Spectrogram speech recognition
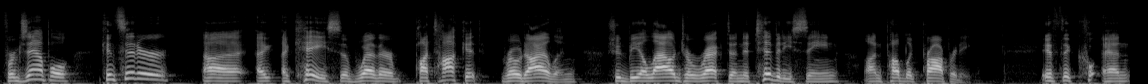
For example, consider uh, a, a, case of whether Pawtucket, Rhode Island, should be allowed to erect a nativity scene on public property. If the, and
